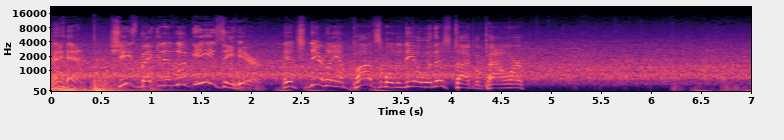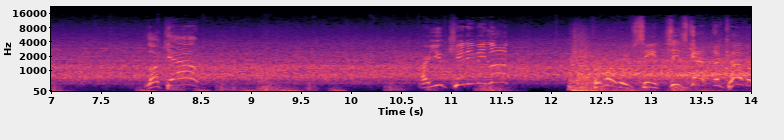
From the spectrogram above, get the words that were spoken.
Man, she's making it look easy here. It's nearly impossible to deal with this type of power. Look out. Are you kidding me? Look. From what we've seen, She's got the cover.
